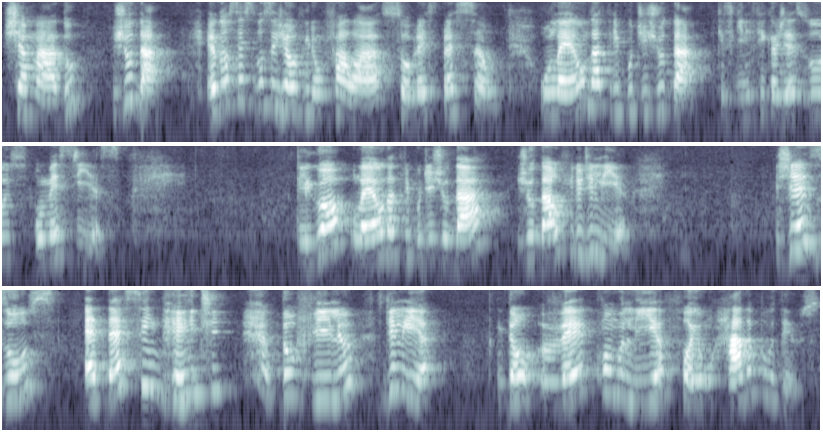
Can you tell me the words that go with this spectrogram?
chamado Judá. Eu não sei se vocês já ouviram falar sobre a expressão o leão da tribo de Judá, que significa Jesus, o Messias. Ligou? O leão da tribo de Judá, Judá, o filho de Lia. Jesus é descendente do filho de Lia. Então, vê como Lia foi honrada por Deus.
